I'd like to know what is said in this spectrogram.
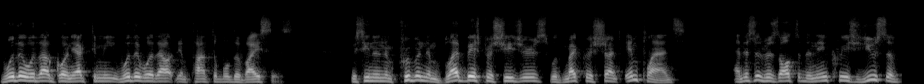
with or without goniectomy, with or without implantable devices. We've seen an improvement in bleb-based procedures with microshunt implants, and this has resulted in increased use of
